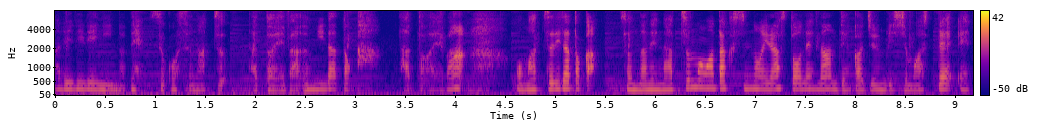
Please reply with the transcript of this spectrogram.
アレレレニーので過ごす夏。例えば海だとか、例えばお祭りだとか、そんなね、夏の私のイラストをね、何点か準備しまして、え、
